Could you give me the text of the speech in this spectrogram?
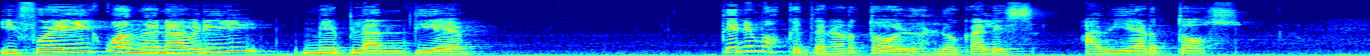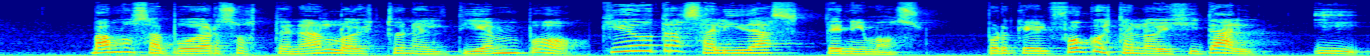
Y fue ahí cuando en abril me planteé, ¿tenemos que tener todos los locales abiertos? ¿Vamos a poder sostenerlo esto en el tiempo? ¿Qué otras salidas tenemos? Porque el foco está en lo digital y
